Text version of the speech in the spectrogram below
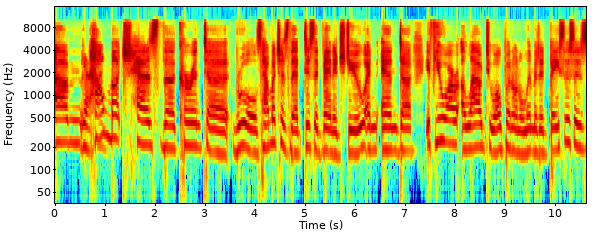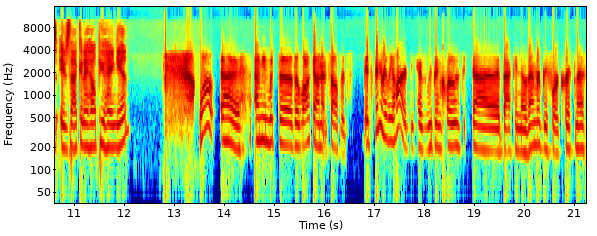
um, yeah. how much has the current uh, rules? How much has that disadvantaged you? And and uh, if you are allowed to open on a limited basis, is is that going to help you hang in? Well, uh, I mean, with the the lockdown itself, it's it's been really hard because we've been closed uh, back in November before Christmas.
